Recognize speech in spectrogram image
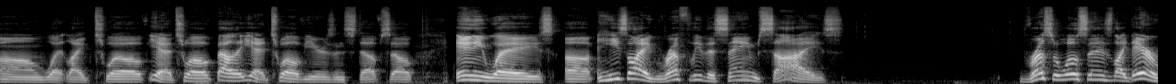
um, what, like 12? Yeah, 12. About yeah, 12 years and stuff. So, anyways, uh, he's like roughly the same size Russell Wilson is like they're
